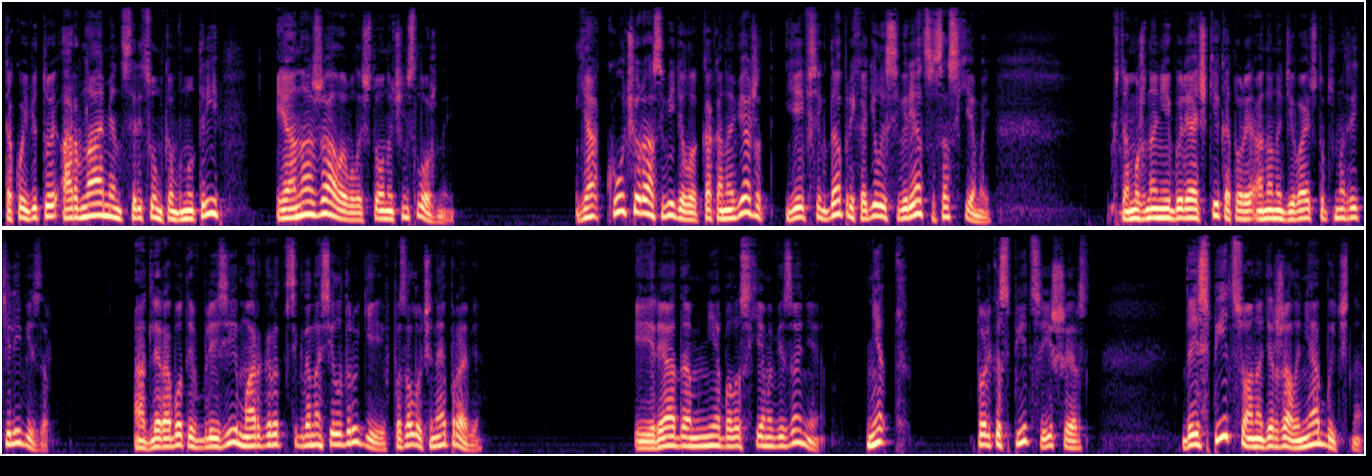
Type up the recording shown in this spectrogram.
такой витой орнамент с рисунком внутри, и она жаловалась, что он очень сложный. Я кучу раз видела, как она вяжет, ей всегда приходилось сверяться со схемой. К тому же на ней были очки, которые она надевает, чтобы смотреть телевизор. А для работы вблизи Маргарет всегда носила другие, в позолоченной оправе. И рядом не было схемы вязания? Нет, только спицы и шерсть. Да и спицу она держала необычно.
